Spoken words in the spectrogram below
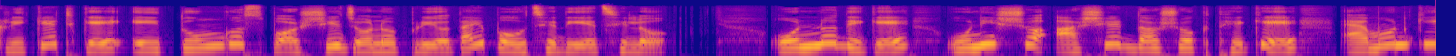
ক্রিকেটকে এই তুঙ্গস্পর্শী জনপ্রিয়তায় পৌঁছে দিয়েছিল। অন্যদিকে, উনিশশো আশির দশক থেকে এমনকি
